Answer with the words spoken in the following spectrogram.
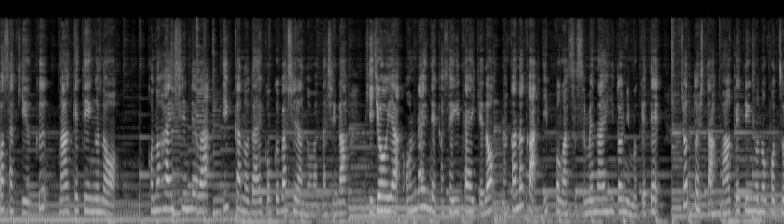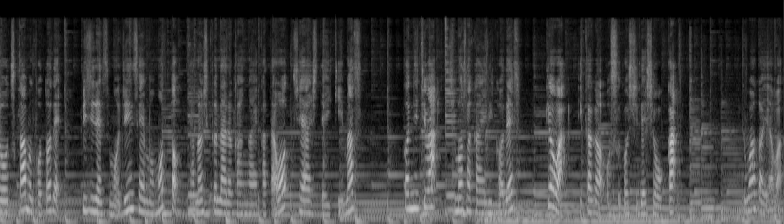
歩先行くマーケティング脳。この配信では一家の大黒柱の私が起業やオンラインで稼ぎたいけどなかなか一歩が進めない人に向けてちょっとしたマーケティングのコツをつかむことでビジネスも人生ももっと楽しくなる考え方をシェアしていきます。こんにちは下坂恵理子です。今日はいかがお過ごしでしょうか？我が家は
